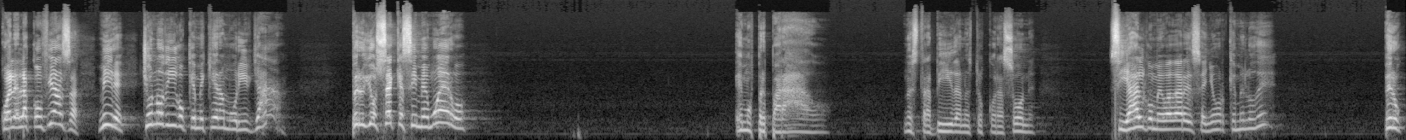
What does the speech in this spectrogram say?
¿Cuál es la confianza? Mire, yo no digo que me quiera morir ya, pero yo sé que si me muero, hemos preparado nuestra vida, nuestros corazones. Si algo me va a dar el Señor, que me lo dé. Pero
